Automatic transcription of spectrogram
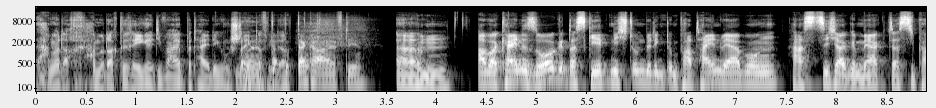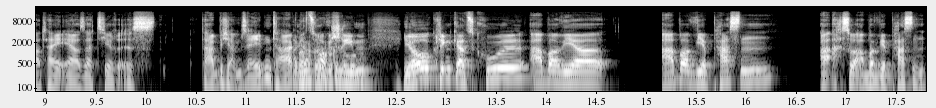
Haben wir doch, haben wir doch geregelt. Die Wahlbeteiligung steigt doch wieder. Danke, AfD. Ähm, aber keine Sorge, das geht nicht unbedingt um Parteienwerbung. Hast sicher gemerkt, dass die Partei eher Satire ist. Da habe ich am selben Tag Hab noch zurückgeschrieben, jo, klingt ganz cool, aber wir, aber wir passen, ach so, aber wir passen,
